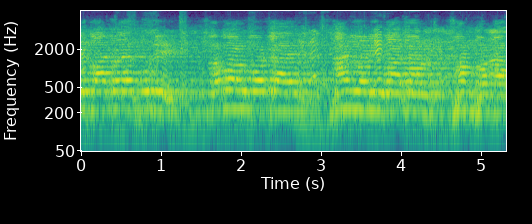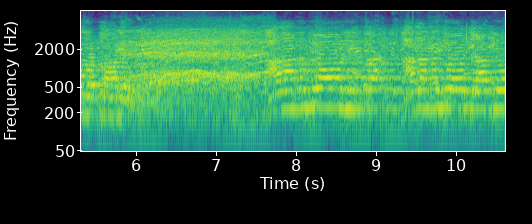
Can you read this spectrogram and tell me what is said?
নির্বাচনের পূর্বে সকল পর্যায়ে স্থানীয় নির্বাচন সম্পন্ন করতে হবে। আগামীও জাতীয়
